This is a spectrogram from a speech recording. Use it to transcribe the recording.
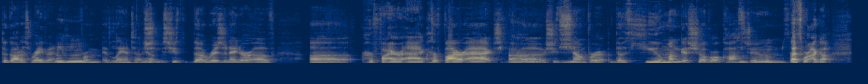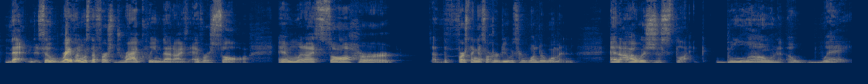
the goddess Raven Mm-hmm. from Atlanta. She, she's the originator of uh, Her fire act, her Fire Act. Um, uh, she's known for those humongous showgirl costumes. That's where I got that. So Raven was the first drag queen that I ever saw. And when I saw her, the first thing I saw her do was her Wonder Woman. And I was just like blown away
